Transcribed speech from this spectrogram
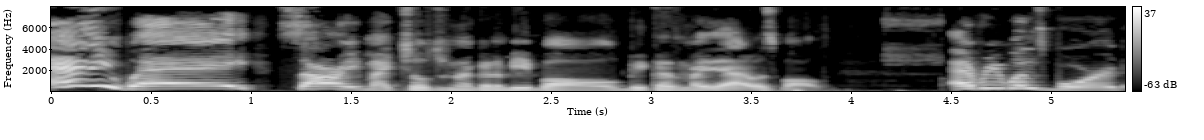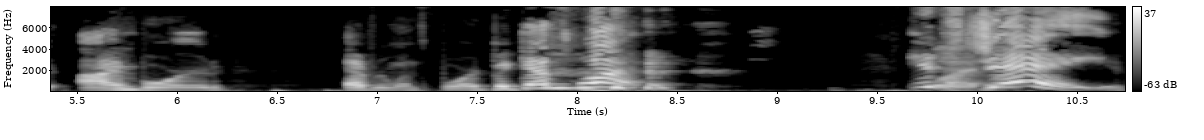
Anyway, sorry, my children are going to be bald because my dad was bald. Everyone's bored. I'm bored. Everyone's bored. But guess what? it's What? Jay.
